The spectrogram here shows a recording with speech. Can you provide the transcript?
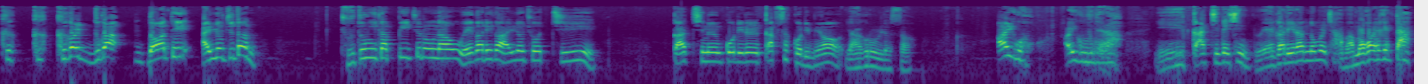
그, 그, 그걸 누가 너한테 알려주던? 주둥이가 삐주룩 나온 외가리가 알려주었지. 까치는 꼬리를 깝삭거리며 약을 올렸어. 아이고, 아이고, 문해라. 이 까치 대신 외가리란 놈을 잡아먹어야겠다.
